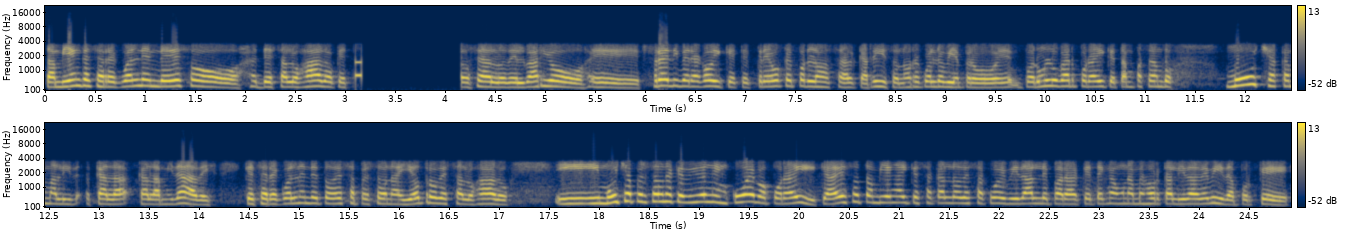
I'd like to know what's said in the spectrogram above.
También que se recuerden de esos desalojados que están o sea, lo del barrio eh, Freddy Veragoy, que, creo que por los Alcarrizos, no recuerdo bien, pero eh, por un lugar por ahí que están pasando muchas calamidades, que se recuerden de toda esa persona y otro desalojado, y, muchas personas que viven en cuevas por ahí, que a eso también hay que sacarlo de esa cueva y darle para que tengan una mejor calidad de vida, porque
